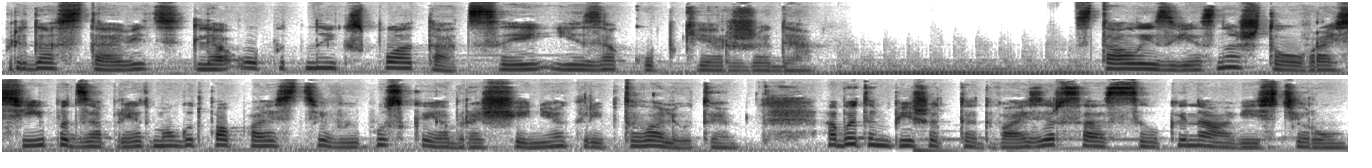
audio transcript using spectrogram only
предоставить оставить для опытной эксплуатации и закупки РЖД. Стало известно, что в России под запрет могут попасть выпуск и обращение криптовалюты. Об этом пишет TEDvisor со ссылкой на Вести.ру.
